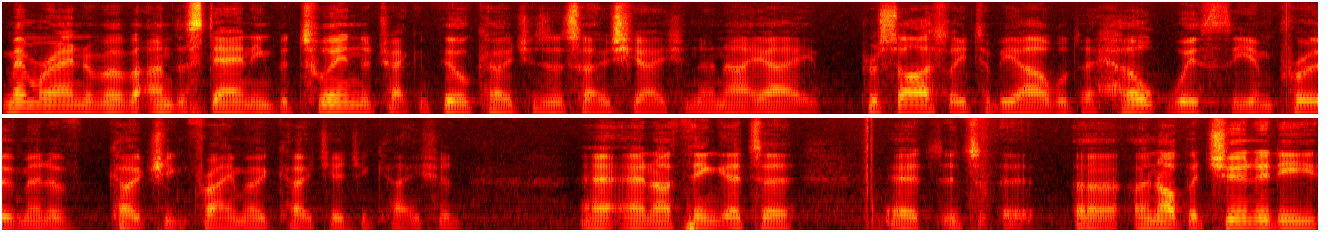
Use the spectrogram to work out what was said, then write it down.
memorandum of understanding between the Track and Field Coaches Association and AA precisely to be able to help with the improvement of coaching framework, coach education. And, and I think it's, a, it's, it's a, an opportunity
